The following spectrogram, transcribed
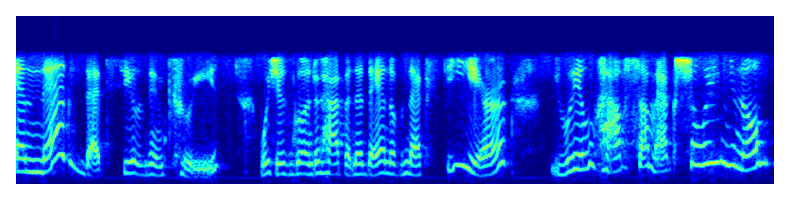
and next that ceiling increase, which is going to happen at the end of next year, we'll have some actually, you know,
